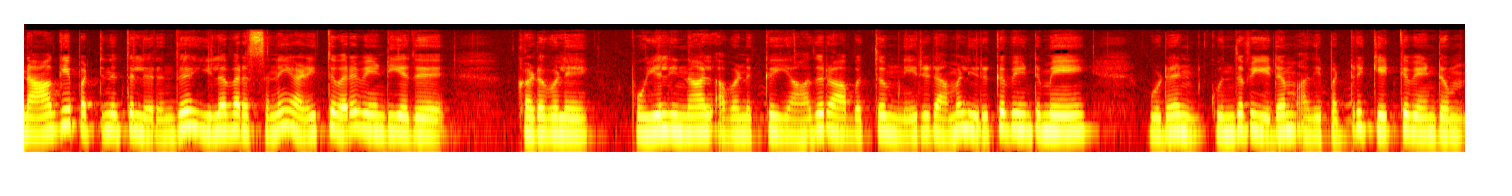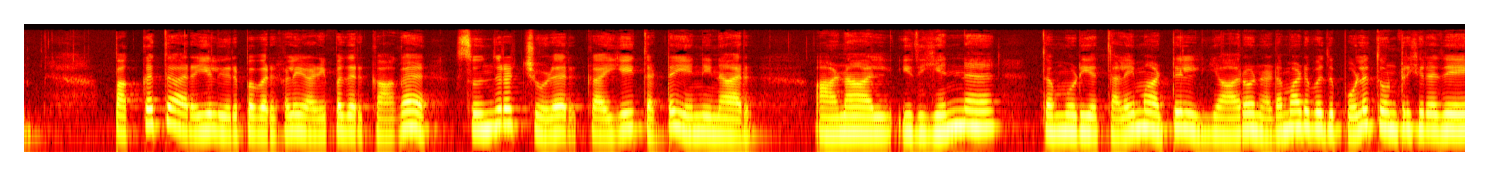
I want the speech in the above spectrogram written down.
நாகைப்பட்டினத்திலிருந்து இளவரசனை அழைத்து வர வேண்டியது. கடவுளே புயலினால் அவனுக்கு யாதொரு ஆபத்தும் நேரிடாமல் இருக்க வேண்டுமே. உடன் குந்தவியிடம் அதை பற்றி கேட்க வேண்டும். பக்கத்து அறையில் இருப்பவர்களை அழைப்பதற்காக சுந்தரச்சோழர் கையை தட்ட எண்ணினார். ஆனால் இது என்ன? தம்முடைய தலைமாட்டில் யாரோ நடமாடுவது போல தோன்றுகிறதே.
